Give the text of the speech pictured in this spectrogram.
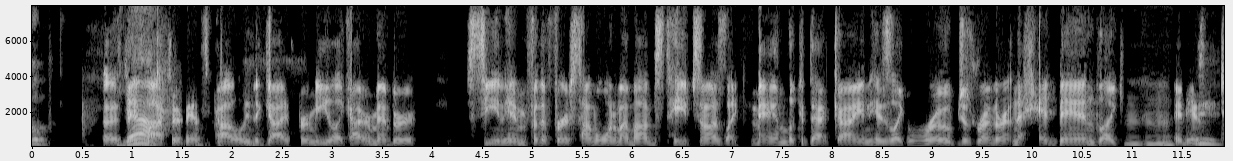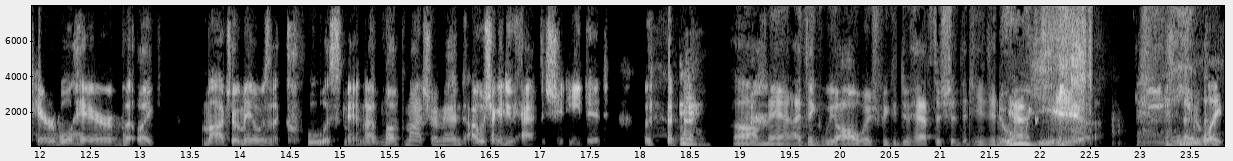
robe. I think Yeah. Macho Man's probably the guy for me. Like I remember seeing him for the first time on one of my mom's tapes, and I was like, "Man, look at that guy in his like robe, just running around in the headband, like, mhm. and his Mm. terrible hair." But like, Macho Man was the coolest man. I loved Macho Man. I wish I could do half the shit he did. Oh man, I think we all wish we could do half the shit that he did. Oh Yeah. yeah. He, he like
